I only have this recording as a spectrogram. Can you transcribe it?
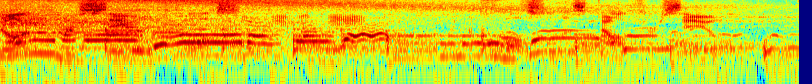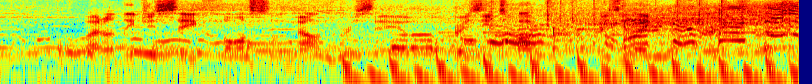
Not for sale fossil even mean? Fossil is not for sale? Why don't they just say fossil not for sale? Or is he talking? Is he like referring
